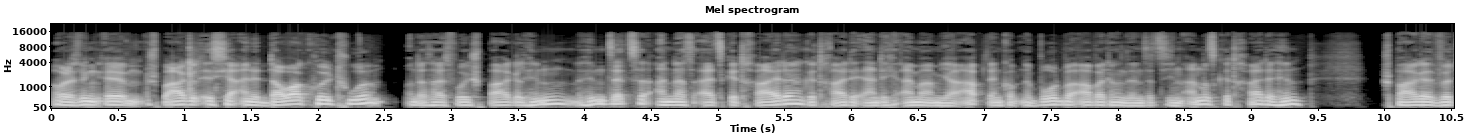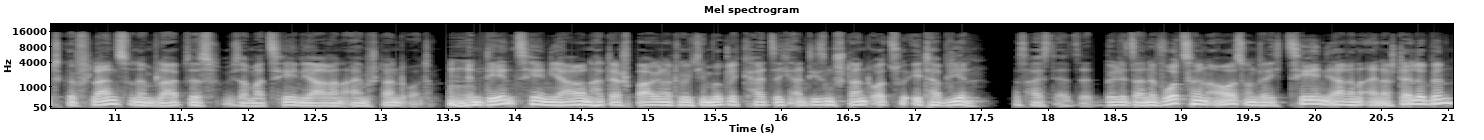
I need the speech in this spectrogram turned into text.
Aber deswegen, ähm, Spargel ist ja eine Dauerkultur. Und das heißt, wo ich Spargel hin, hinsetze, anders als Getreide. Getreide ernte ich einmal im Jahr ab, dann kommt eine Bodenbearbeitung, dann setze ich ein anderes Getreide hin. Spargel wird gepflanzt und dann bleibt es, ich sag mal, zehn Jahre an einem Standort. Mhm. In den zehn Jahren hat der Spargel natürlich die Möglichkeit, sich an diesem Standort zu etablieren. Das heißt, er bildet seine Wurzeln aus und wenn ich zehn Jahre an einer Stelle bin,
